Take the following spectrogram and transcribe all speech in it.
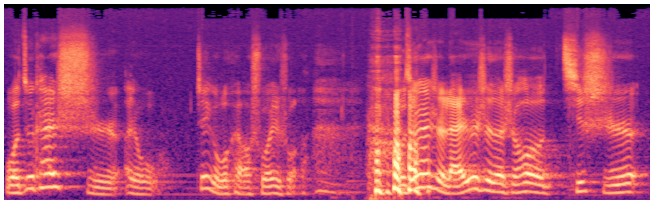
我最开始，哎呦，这个我可要说一说了。我最开始来瑞士的时候，其实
